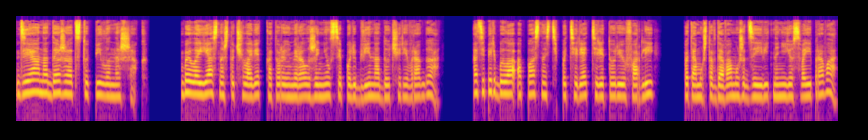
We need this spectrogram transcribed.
Диана даже отступила на шаг. Было ясно, что человек, который умирал, женился по любви на дочери врага, а теперь была опасность потерять территорию Фарли, потому что вдова может заявить на нее свои права,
